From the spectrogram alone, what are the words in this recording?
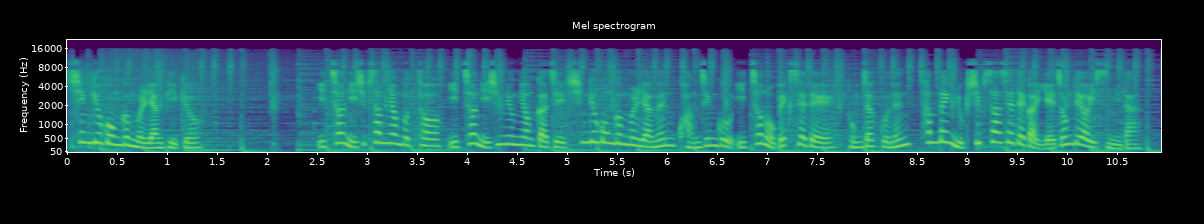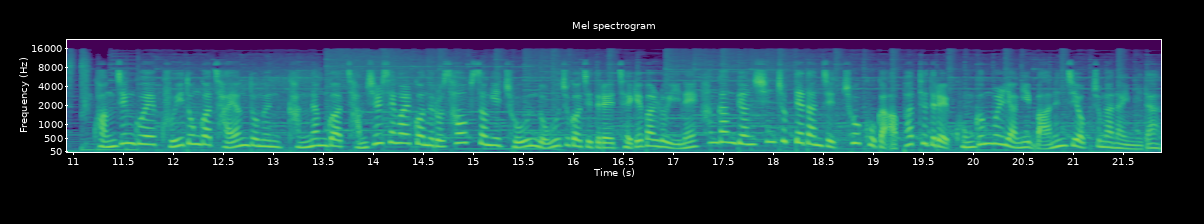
신규 공급 물량 비교 2023년부터 2026년까지 신규 공급 물량은 광진구 2,500세대에 동작구는 364세대가 예정되어 있습니다. 광진구의 구이동과 자양동은 강남과 잠실 생활권으로 사업성이 좋은 노후주거지들의 재개발로 인해 한강변 신축대단지 초고가 아파트들의 공급 물량이 많은 지역 중 하나입니다.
